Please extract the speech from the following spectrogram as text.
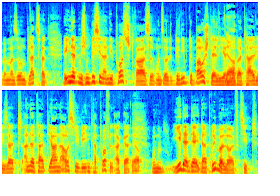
wenn man so einen Platz hat. Erinnert mich ein bisschen an die Poststraße, unsere geliebte Baustelle hier ja. in Obertal, die seit anderthalb Jahren aussieht wie ein Kartoffelacker. Ja. Und jeder, der da drüber läuft, sieht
